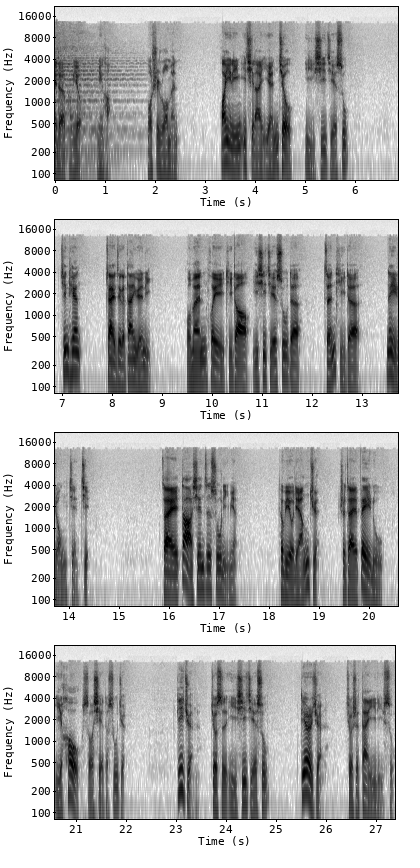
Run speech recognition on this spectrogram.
爱的朋友，您好，我是罗门，欢迎您一起来研究以西结书。今天在这个单元里，我们会提到以西结书的整体的内容简介。在大先知书里面，特别有两卷是在被掳以后所写的书卷。第一卷呢，就是以西结书；第二卷就是但以理书。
